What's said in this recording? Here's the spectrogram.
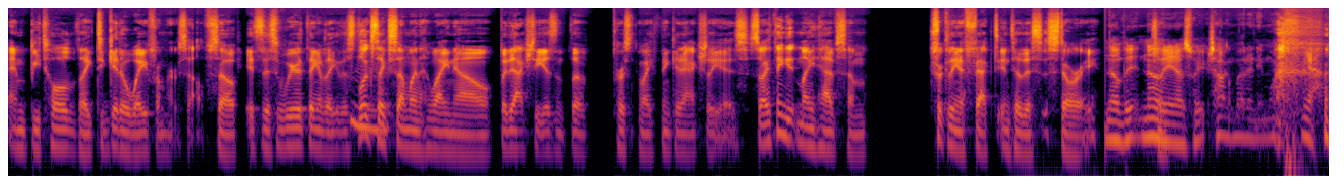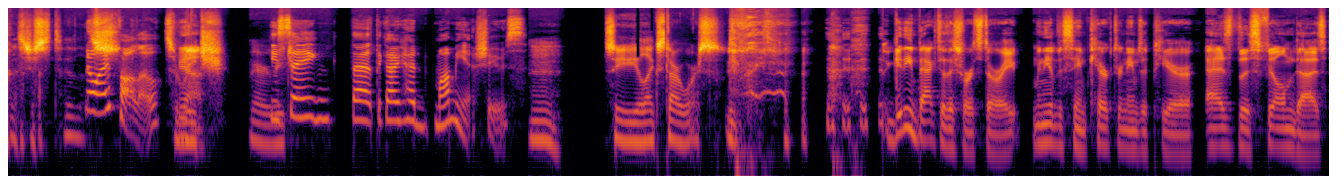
and be told like to get away from herself. So it's this weird thing of like this looks Mhm. like someone who I know, but it actually isn't the person who I think it actually is. So I think it might have some trickling effect into this story. Nobody, nobody knows what you're talking about anymore. Yeah, that's just no, I follow. It's a Yeah. reach. Very He's reach. saying that the guy had mommy issues. Hmm. So you like Star Wars? Getting back to the short story, many of the same character names appear as this film does,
